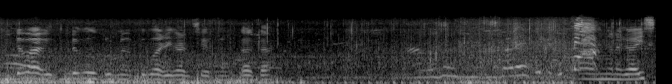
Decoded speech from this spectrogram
എന്റെ വഴി എന്റെ ഗൂഗിൾ മാപ്പ് വഴി കാണിച്ചു തരണം കാക്ക അങ്ങനെ ഗൈസ്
